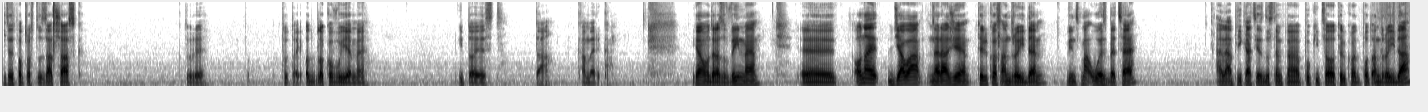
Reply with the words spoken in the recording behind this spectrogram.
I to jest po prostu zatrzask, który tutaj odblokowujemy. I to jest ta kamerka. Ja ją od razu wyjmę. Yy, Ona działa na razie tylko z Androidem, więc ma USB-C, ale aplikacja jest dostępna póki co tylko pod Androida.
